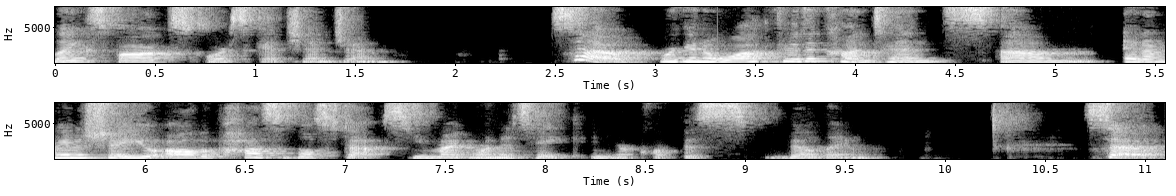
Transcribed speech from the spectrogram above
LancsBox, or SketchEngine. So we're going to walk through the contents um, and I'm going to show you all the possible steps you might want to take in your corpus building. So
